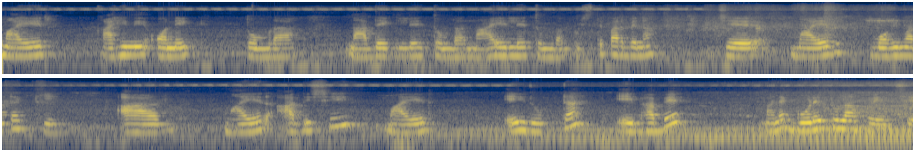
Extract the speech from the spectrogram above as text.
মায়ের কাহিনী অনেক। তোমরা না দেখলে, তোমরা না এলে তোমরা বুঝতে পারবে না যে মায়ের মহিমাটা কী। আর মায়ের আদেশেই মায়ের এই রূপটা এইভাবে মানে গড়ে তোলা হয়েছে।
